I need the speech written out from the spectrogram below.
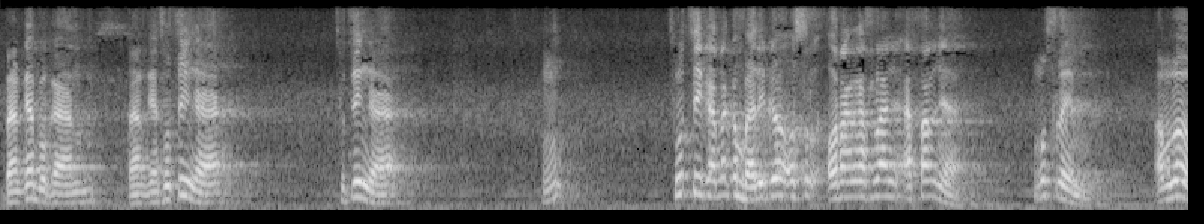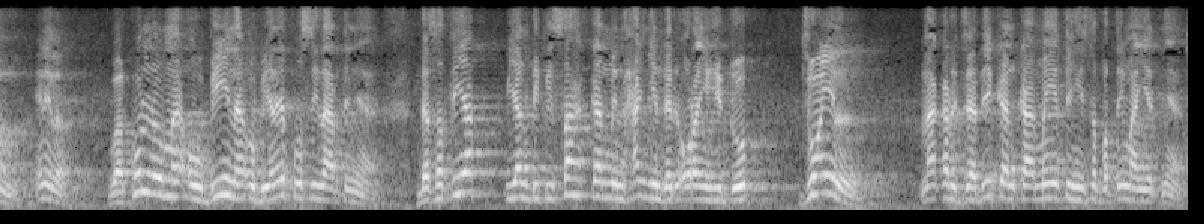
Bangkai bukan? Bangkai suci enggak suci enggak hmm? suci karena kembali ke orang asalnya asalnya. Muslim. Paham belum? Ini loh wa kullu ma ubina ubinanya fusil artinya dan setiap yang dipisahkan min hayyin dari orang yang hidup, ju'il, maka dijadikan kamaitihi seperti mayitnya.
